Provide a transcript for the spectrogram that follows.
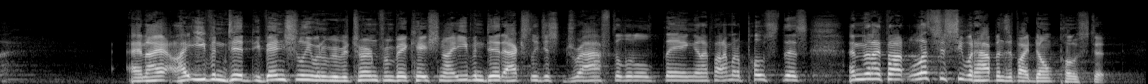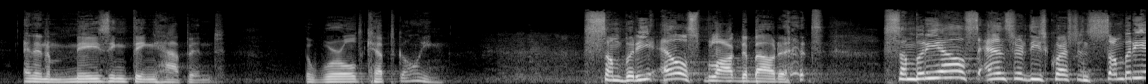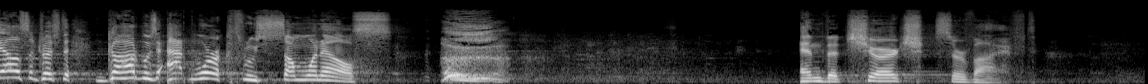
And I, I even did, eventually, when we returned from vacation, I even did actually just draft a little thing. And I thought, I'm going to post this. And then I thought, let's just see what happens if I don't post it. And an amazing thing happened the world kept going. Somebody else blogged about it. Somebody else answered these questions. Somebody else addressed it. God was at work through someone else. and the church survived.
